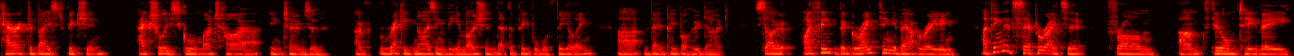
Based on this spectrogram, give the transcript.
character based fiction actually score much higher in terms of of recognizing the emotion that the people were feeling uh, than people who don't. So I think the great thing about reading, I think that separates it from um, film, TV,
